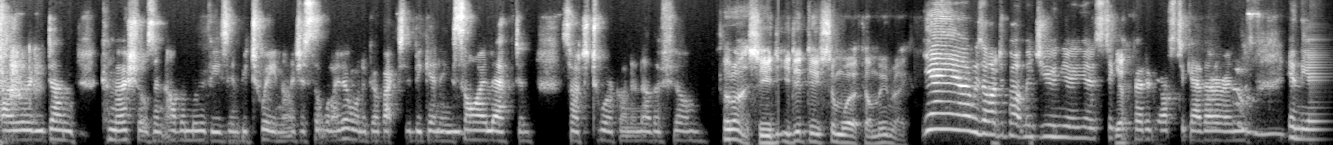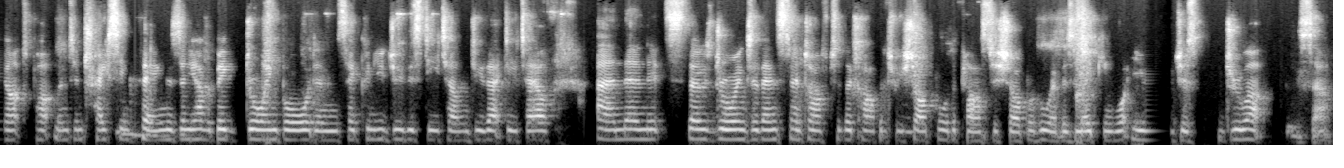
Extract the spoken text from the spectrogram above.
I already done commercials and other movies in between. I just thought, well, I don't want to go back to the beginning. So I left and started to work on another film. All right. So you, you did do some work on Moonraker. Yeah, I was art department junior, you know, sticking Yeah. photographs together and in the art department and tracing things. And you have a big drawing board and say, can you do this detail and do that detail? And then it's those drawings are then sent off to the carpentry shop or the plaster shop or whoever's making what you just drew up. So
